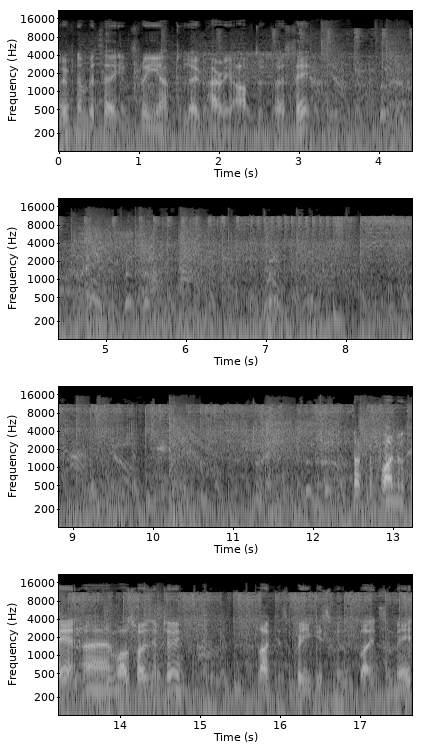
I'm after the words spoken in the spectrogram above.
Move number 33 you have to low parry after the first hit. Duck the final hit and whilst rising 2. Like his previous move, but it's a mid.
